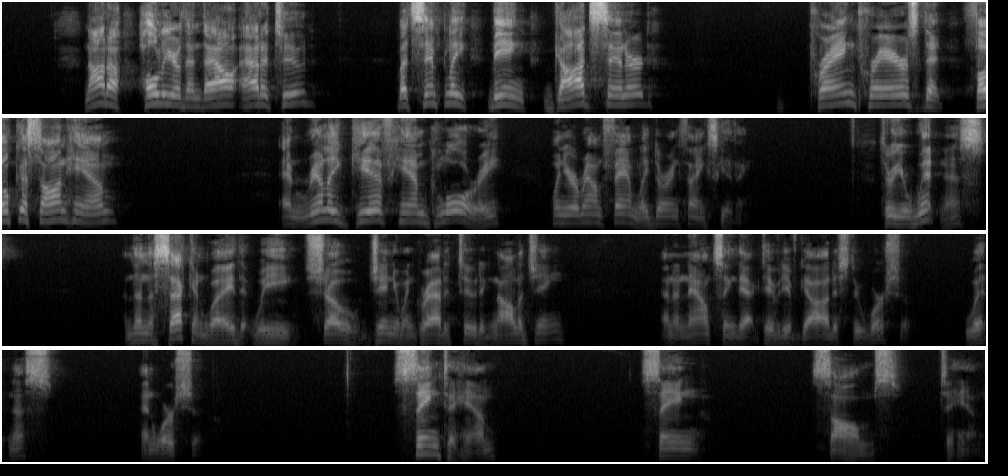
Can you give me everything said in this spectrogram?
Not a holier than thou attitude, but simply being God centered, praying prayers that focus on Him, and really give Him glory when you're around family during Thanksgiving. Through your witness, and then the second way that we show genuine gratitude, acknowledging and announcing the activity of God is through worship. Witness and worship. Sing to Him. Sing psalms to Him.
